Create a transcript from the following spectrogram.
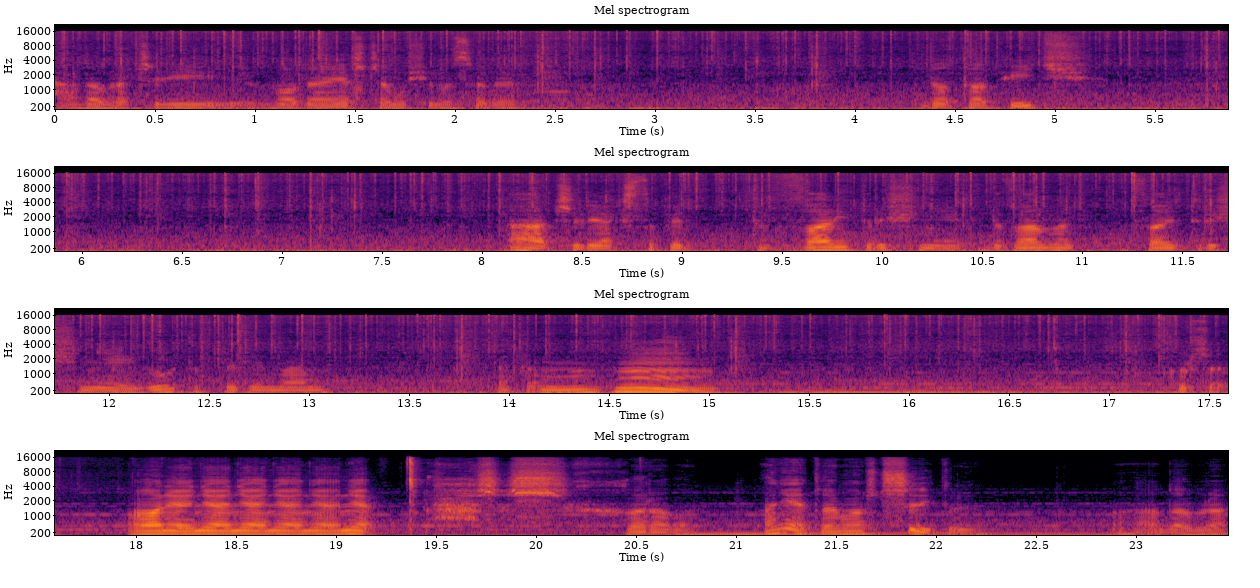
A, dobra, czyli wodę jeszcze musimy sobie dotopić. A, czyli jak stopię 2 litry śniegu, 2, 2 litry śniegu, to wtedy mam taką... Mhm. Kurczę. O nie, nie, nie, nie, nie, nie. A, żeż, choroba. A nie, to ja mam aż 3 litry. Aha, dobra.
